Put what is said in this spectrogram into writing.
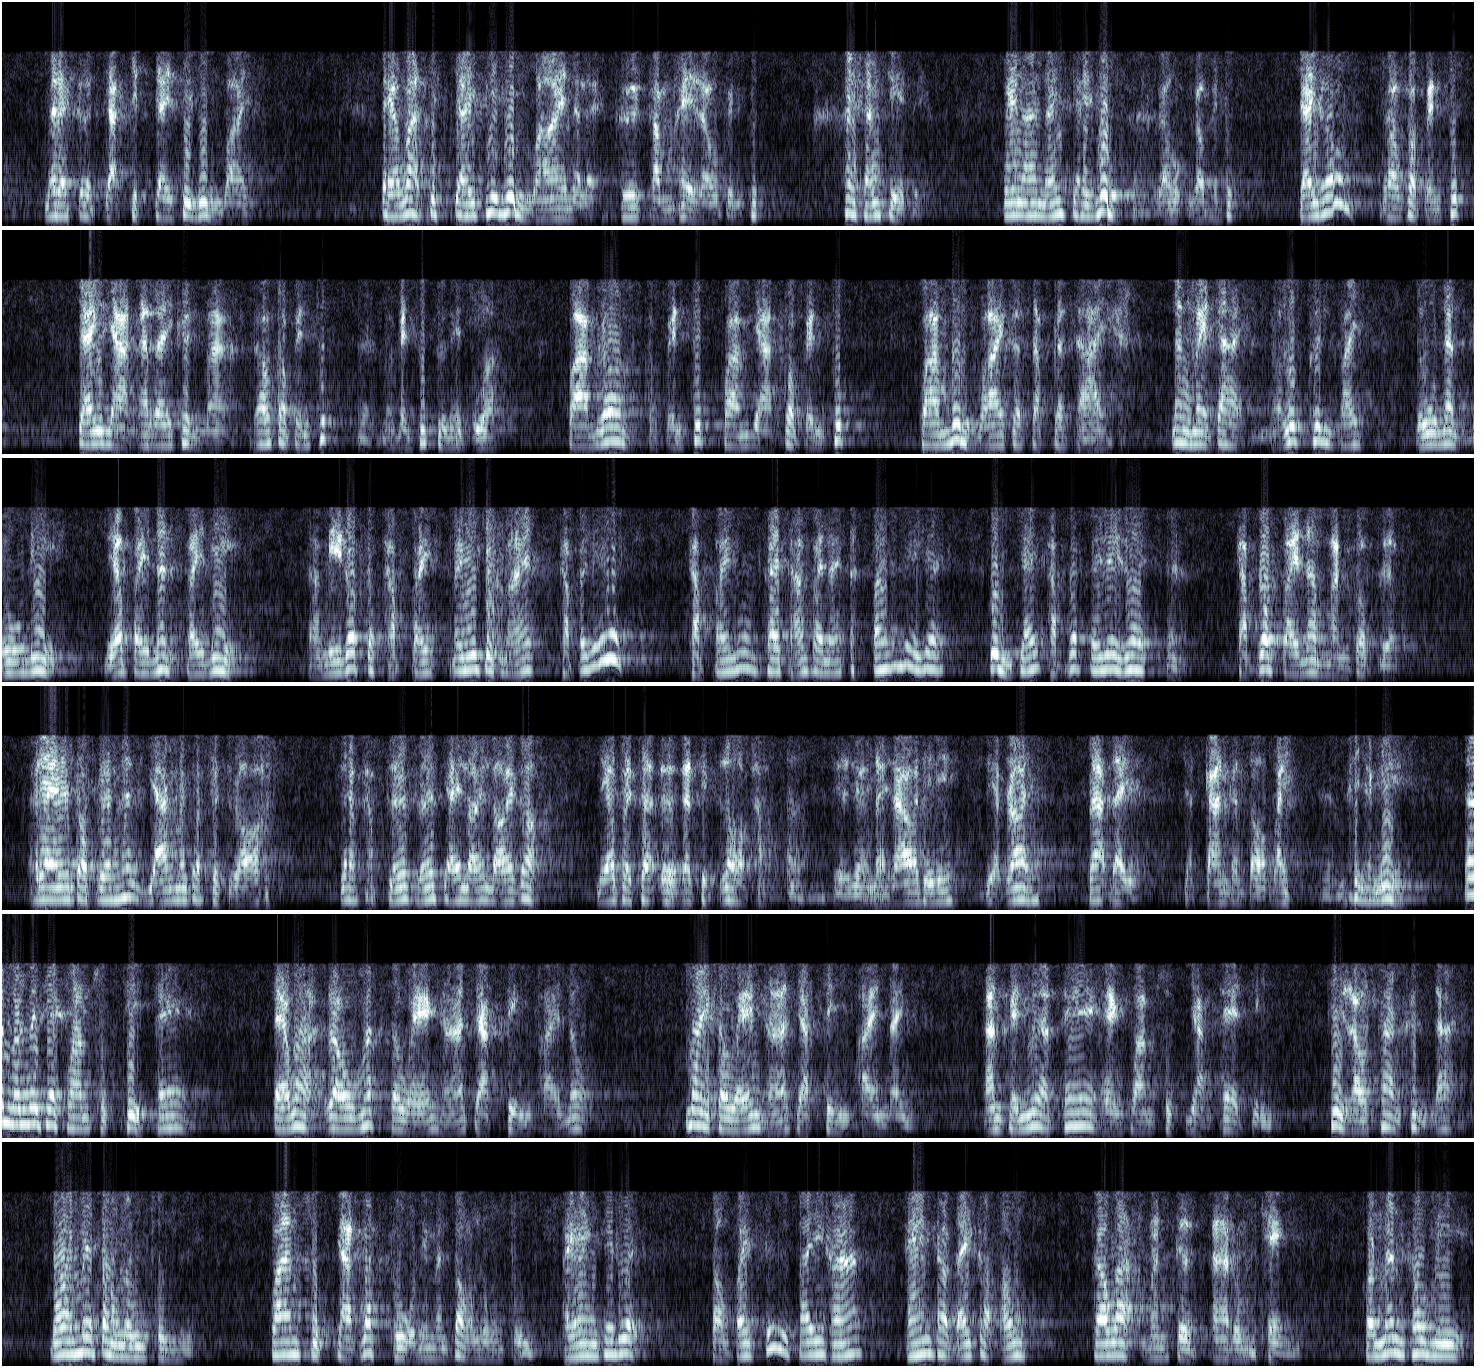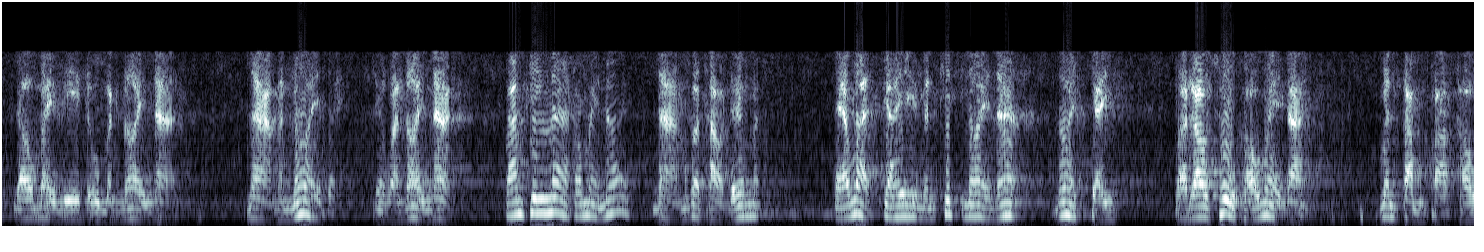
ไม่ได้เกิดจากจิตใจที่วุ่นวาย แต่ว่าจิตใจที่วุ่นวายนั่นแหละ คือทำให้เราเป็นทุกข์ให้สังเกตเลยเวลาไหนใจวุ่นเราเราเป็นทุกข์ใจร้อนเราก็เป็นทุกข์ใจอยากอะไรขึ้นมา เราก็เป็นทุกข์มันเป็นทุกข์อยู่ในตัว ความร้อนก็เป็นทุกข์ความอยากก็เป็นทุกข์ความวุ่นวายกระสับกระส่าย นั่งไม่ได้ก็ลุกขึ้นไป ดูนั่นดูนี่ เดี๋ยวไปนั่นไปนี่ถ้ามีรถก็ขับไป ไม่มีจุดหมาย ขับไปเรื่ขับไปนู่นใครถามไปไหนไปนั่นเรื่อยๆรุ่นใจขับรถไปเรื่อยๆอะขับรถไปน้ำมันก็เปลืองอะไรก็เปลืองนั่นยางมันก็สึกหรอ แล้วขับเผลอเผลอใจลอยลอยๆก็ เดี๋ยวไปเสะเออกระสิบล้อเข้าอ่าเดี๋ยวอย่างไรเราทีนี้เรียบร้อยพระได้จัดการกันต่อไปอ่าไม่อย่างนี้นั่นมันไม่ใช่ความสุขที่แท้ แต่ว่าเรามักแสวงหาจากสิ่งภายนอก ไม่แสวงหาจากสิ่งภายใน อันเป็นเนื้อแท้แห่งความสุขอย่างแท้จริง ที่เราสร้างขึ้นได้ โดยไม่ต้องลงทุนเลยความสุขจากวัตถุนี่มันต้องลงทุน แพงใช่ด้วย ต้องไปซื้อไปหา แพงเท่าใดก็เอา เพราะว่ามันเกิดอารมณ์แข่ง คนนั้นเขามีเราไม่มีดูมันน้อยหน้า หน้ามันน้อยไปเรียกว่าน้อยหน้า ความจริงหน้าก็ไม่น้อย หน้ามันก็เท่าเดิมแต่ว่าใจมันคิดน้อยหน้าน้อยใจว่าเราสู้เขาไม่ได้ มันต่ำกว่าเขา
